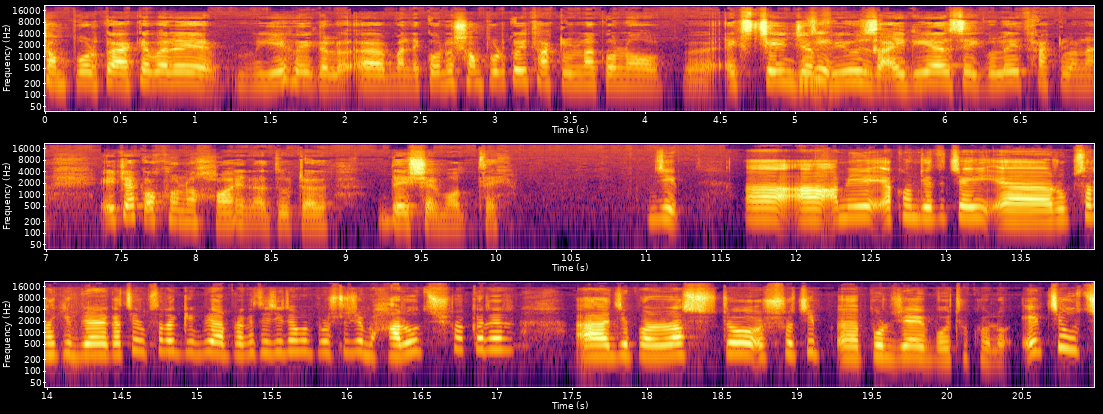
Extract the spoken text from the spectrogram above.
সম্পর্ক একেবারে ইয়ে হয়ে গেল মানে কোনো সম্পর্কই থাকল না কোনো এক্সচেঞ্জ অফ ভিউজ আইডিয়াস এগুলোই থাকল না। এটা কখনো হয় না দুটা দেশের মধ্যে। জি। আমি এখন যেতে চাই রুকসানা কিবরিয়ার কাছে। রুকসানা কিবরিয়া, আপনার কাছে যেটা আমার প্রশ্ন যে ভারত সরকারের যে পররাষ্ট্র সচিব পর্যায়ে বৈঠক হলো, এর চেয়ে উচ্চ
